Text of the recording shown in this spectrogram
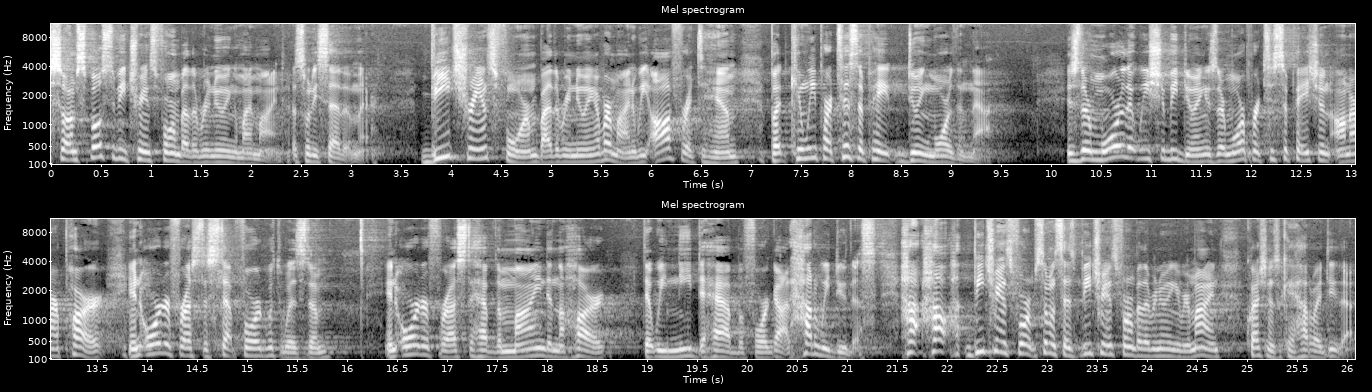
so I'm supposed to be transformed by the renewing of my mind. That's what he said in there. Be transformed by the renewing of our mind. We offer it to him, but can we participate doing more than that? Is there more that we should be doing? Is there more participation on our part in order for us to step forward with wisdom, in order for us to have the mind and the heart that we need to have before God. How do we do this? How, how, be transformed. Someone says, be transformed by the renewing of your mind. Question is, okay, how do I do that?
